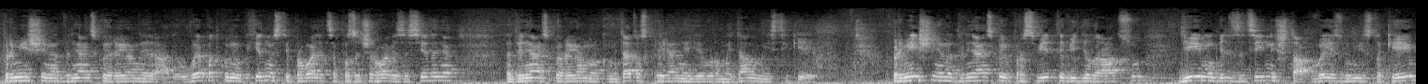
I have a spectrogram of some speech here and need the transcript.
в приміщенні Надвірнянської районної ради. У випадку необхідності проводяться позачергові засідання Надвірнянського районного комітету сприяння Євромайдану в місті Києві. В приміщенні Надвірнянської просвіти відділ РАЦУ діє мобілізаційний штаб виїзду в місто Київ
